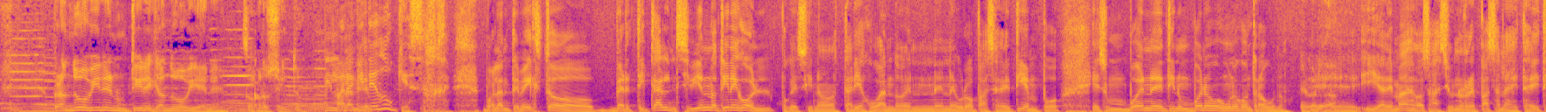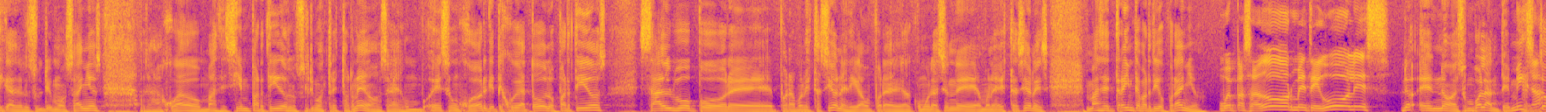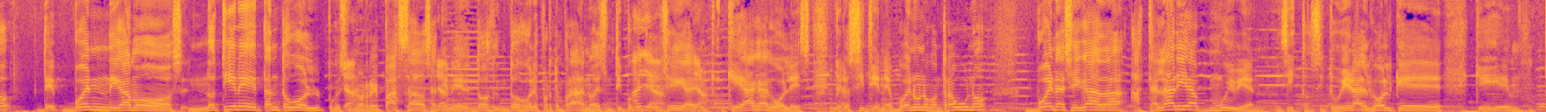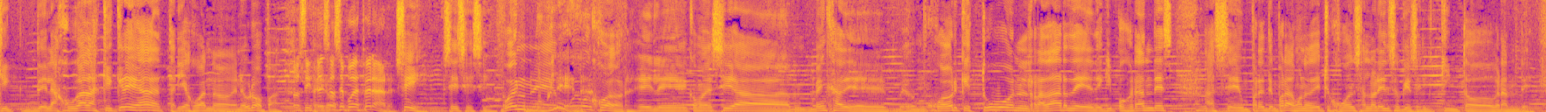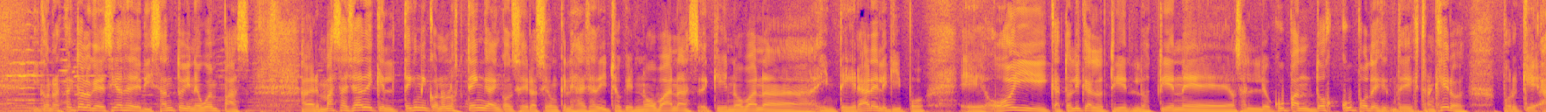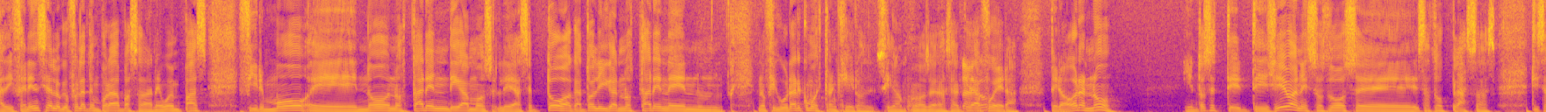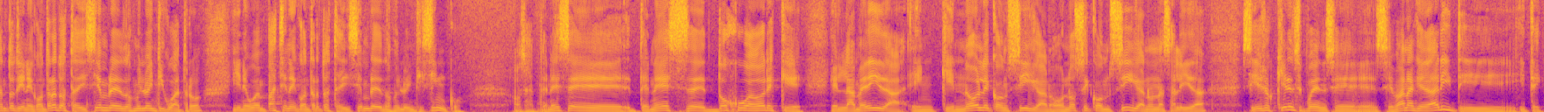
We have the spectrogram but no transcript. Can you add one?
Pero anduvo bien en un Tigre que anduvo bien, ¿eh? Con Rosito. Para que te eduques. Volante mixto vertical, si bien no tiene gol, porque si no estaría jugando en, en Europa hace tiempo, es un buen, eh, tiene un bueno uno contra uno. Es verdad. Eh, y además, o sea, si uno repasa las estadísticas de los últimos años, o sea, ha jugado más de 100 partidos en los últimos tres torneos. O sea, es un, es un jugador que te juega todos los partidos, salvo por, eh, por amonestaciones, digamos, por eh, acumulación de amonestaciones. Más de 30 partidos por año. Buen pasador, mete goles. No, eh, no, es un volante mixto, de buen, digamos, no tiene tanto gol, porque Ya. si uno repasa, o sea, Ya. tiene dos, dos goles por temporada, no es un tipo que, Ah, llega, que, que haga goles, pero sí tiene buen uno contra uno, buena llegada, hasta el área, muy bien. Insisto, si tuviera el gol que- que de las jugadas que crea, estaría jugando en Europa. Resistencia Pero- se puede esperar. Sí, sí, sí, sí. Buen, eh, muy buen jugador. El, eh, como decía Benja, eh, un jugador que estuvo en el radar de, de equipos grandes hace un par de temporadas. Bueno, de hecho jugó en San Lorenzo, que es el quinto grande. Y con respecto a lo que decías de Di Santo y Nehuen Paz, a ver, más allá de que el técnico no los tenga en consideración, que les haya dicho que no van a, que no van a integrar el equipo, hoy Católica los tiene, o sea, le ocupan dos cupos de, de extranjeros, porque a diferencia de lo que fue la temporada pasada, Nehuen Paz firmó eh, no, no estar en, digamos, le aceptó a Católica no estar en, en- no figurar como extranjero, digamos, o sea, o sea, queda Claro. fuera, pero ahora no. Y entonces te, te llevan esos dos, eh, esas dos plazas. Di Santo tiene contrato hasta diciembre de 2024 y Nehuen Paz tiene contrato hasta diciembre de 2025. O sea, tenés, eh, tenés eh, dos jugadores que en la medida en que no le consigan o no se consigan una salida, si ellos quieren se pueden, se, se van a quedar y, te, te,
